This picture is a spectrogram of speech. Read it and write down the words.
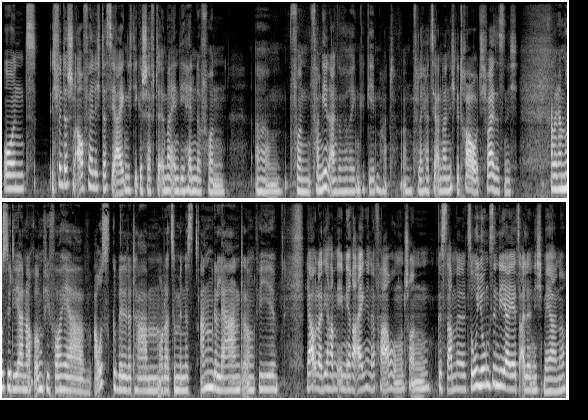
und ich finde das schon auffällig, dass sie eigentlich die Geschäfte immer in die Hände von ähm, von Familienangehörigen gegeben hat. Ähm, vielleicht hat sie anderen nicht getraut, ich weiß es nicht. Aber dann muss sie die ja noch irgendwie vorher ausgebildet haben oder zumindest angelernt irgendwie. Ja, oder die haben eben ihre eigenen Erfahrungen schon gesammelt. So jung sind die ja jetzt alle nicht mehr. Ne?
